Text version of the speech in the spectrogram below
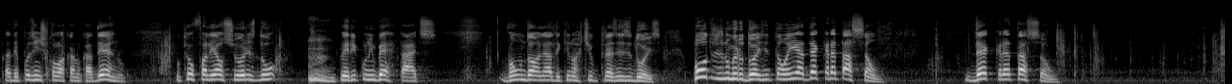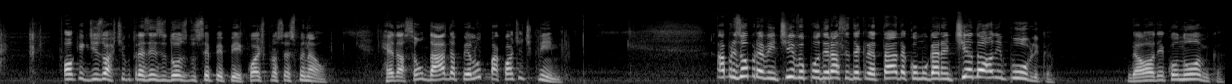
para depois a gente colocar no caderno, o que eu falei aos senhores do Periculum Libertatis. Vamos dar uma olhada aqui no artigo 302. Ponto de número 2, então, aí é a decretação. Decretação. Olha o que diz o artigo 312 do CPP, Código de Processo Penal. Redação dada pelo pacote de crime. A prisão preventiva poderá ser decretada como garantia da ordem pública, da ordem econômica,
